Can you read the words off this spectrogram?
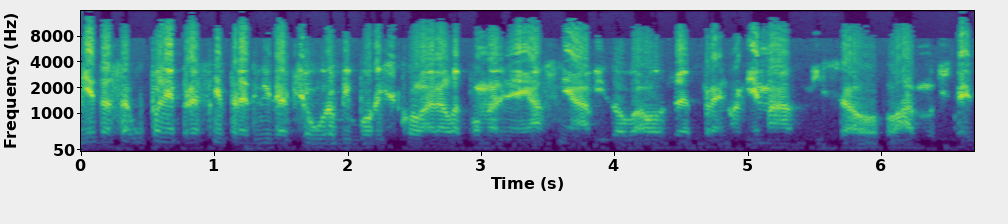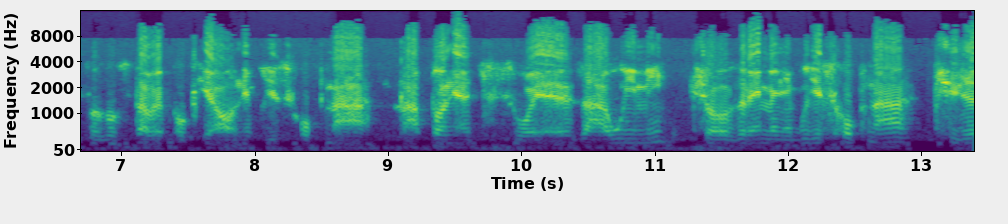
nedá sa úplne presne predvídať, čo urobí Boris Kolár, ale pomerne jasne avizoval, že pre ňo nemá zmysel vládnuť v tejto zostave, pokiaľ nebude schopná naplňať svoje záujmy, čo zrejme nebude schopná. Čiže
